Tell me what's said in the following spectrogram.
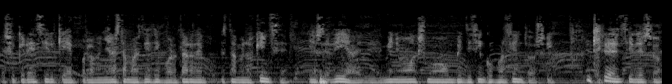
Eso quiere decir que por la mañana está más 10 y por la tarde está menos 15. Y ese día, el mínimo máximo un 25%, sí. Quiere decir eso.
